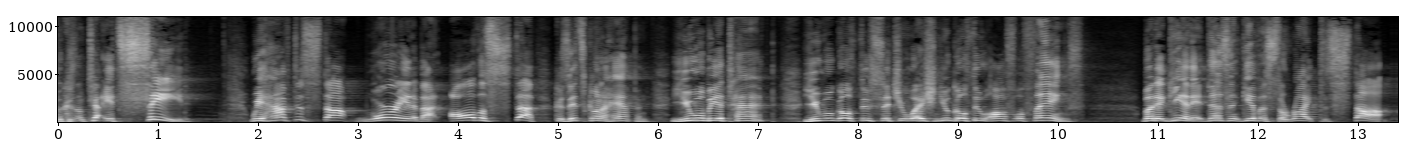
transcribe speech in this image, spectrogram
Because I'm telling you, it's seed. We have to stop worrying about all the stuff because it's going to happen. You will be attacked. You will go through situations. You'll go through awful things. But again, it doesn't give us the right to stop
